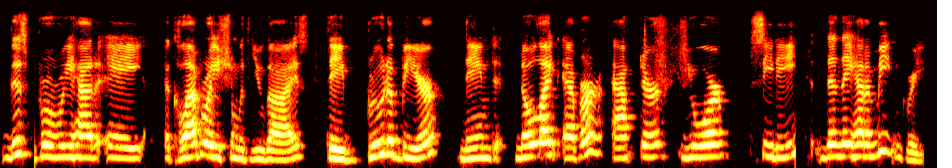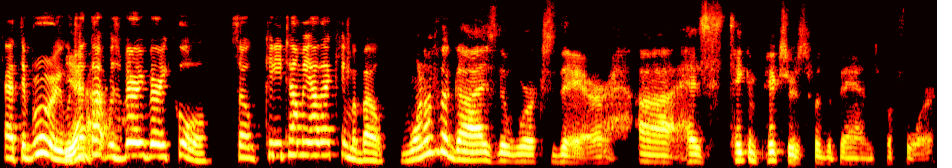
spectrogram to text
this brewery had a, a collaboration with you guys. They brewed a beer named No Light Ever after your CD. Then they had a meet and greet at the brewery, which yeah. I thought was very, very cool. So, can you tell me how that came about? One of the guys that works there uh, has taken pictures for the band before,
